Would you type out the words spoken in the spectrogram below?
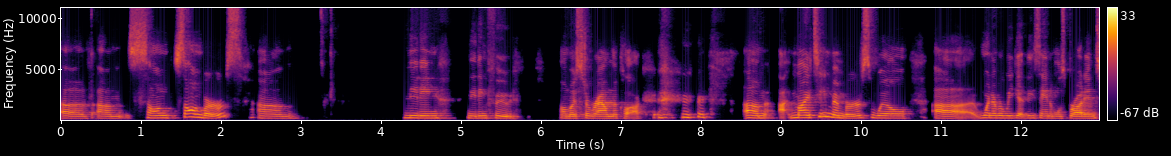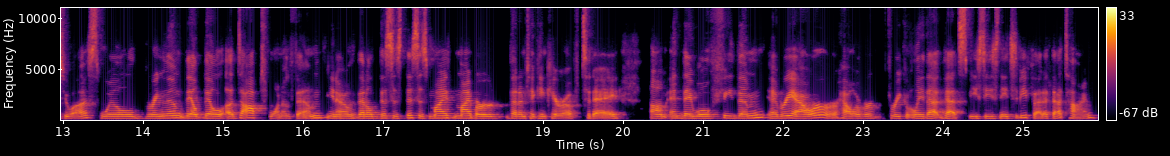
of um, song songbirds um, needing needing food almost around the clock. Um, my team members will, uh, whenever we get these animals brought into us, will bring them. They'll they'll adopt one of them. You know that'll this is this is my my bird that I'm taking care of today, um, and they will feed them every hour or however frequently that that species needs to be fed at that time.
